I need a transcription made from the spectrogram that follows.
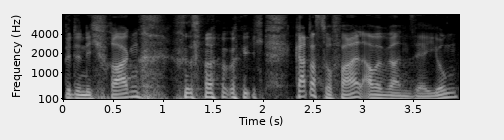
bitte nicht fragen. Das war wirklich katastrophal, aber wir waren sehr jung.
